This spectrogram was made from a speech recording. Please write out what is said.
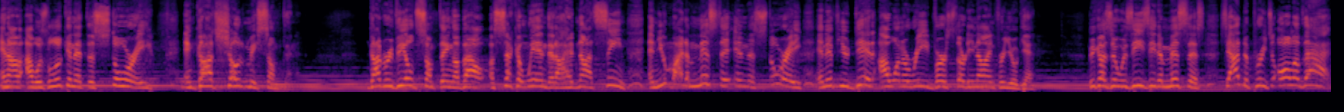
And I, I was looking at this story, and God showed me something. God revealed something about a second wind that I had not seen. And you might have missed it in the story. And if you did, I want to read verse 39 for you again because it was easy to miss this. See, I had to preach all of that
